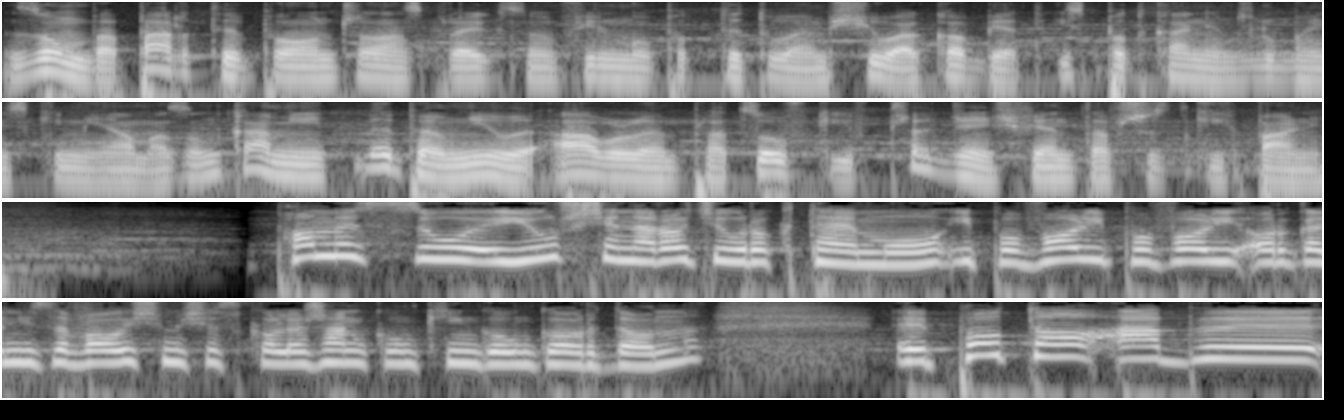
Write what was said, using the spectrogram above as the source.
Zumba Party, połączona z projekcją filmu pod tytułem Siła Kobiet i spotkaniem z lubańskimi Amazonkami, wypełniły aulę placówki w przeddzień święta wszystkich pań. Pomysł już się narodził rok temu i powoli, powoli organizowałyśmy się z koleżanką Kingą Gordon po to, aby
